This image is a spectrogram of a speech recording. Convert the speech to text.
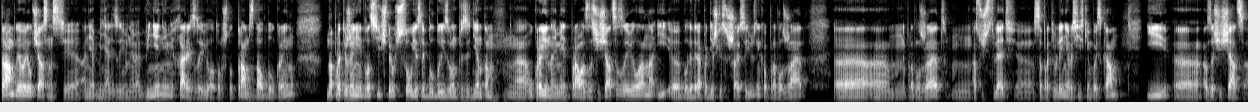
Трамп говорил, в частности, они обменялись взаимными обвинениями. Харрис заявил о том, что Трамп сдал бы Украину на протяжении 24 часов, если был бы избран президентом. Э, Украина имеет право защищаться, заявила она, и благодаря поддержке США и союзников продолжает продолжает осуществлять э, сопротивление российским войскам и э, защищаться.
